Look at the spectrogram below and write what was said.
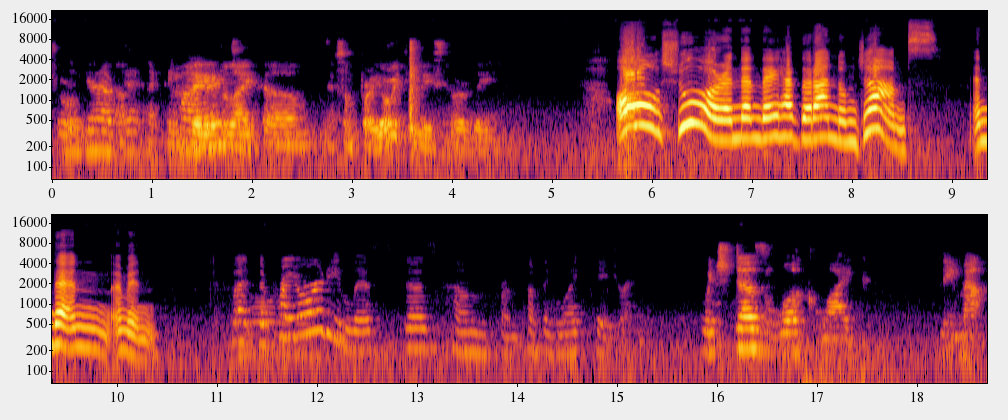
I'm sure. You have Uh, I think they have like um, some priority list where they. Oh, sure. And then they have the random jumps. And then, I mean, But the priority list does come from something like PageRank, which does look like the amount,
